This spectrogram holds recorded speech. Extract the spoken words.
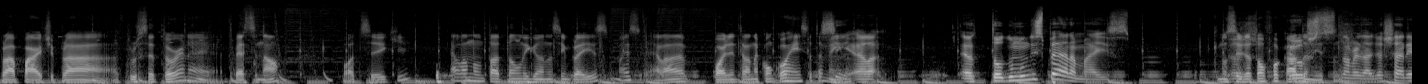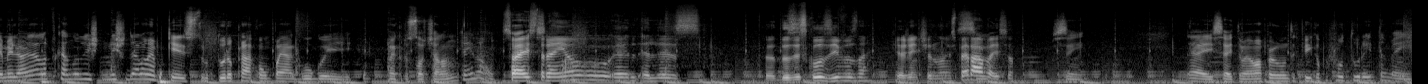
Pra parte, para pro setor, né? PS Now. Pode ser que ela não tá tão ligando assim pra isso, mas ela pode entrar na concorrência também. sim, né? ela é, todo mundo espera, mas Que não eu- seja tão focada eu, nisso. né? Na verdade, eu acharia melhor ela ficar no nicho, nicho dela mesmo, porque estrutura pra acompanhar Google e Microsoft ela não tem não. Só é estranho eles. Dos exclusivos, né? Que a gente não esperava Sim. isso. Sim. É, isso aí também é uma pergunta que fica pro futuro aí também.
